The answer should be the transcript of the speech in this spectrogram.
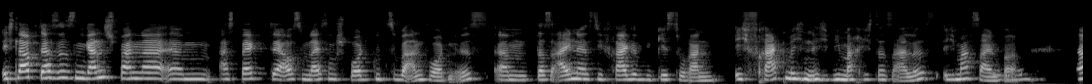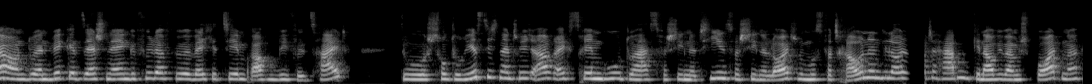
Ich glaube, das ist ein ganz spannender ähm, Aspekt, der aus dem Leistungssport gut zu beantworten ist. Ähm, das eine ist die Frage, wie gehst du ran? Ich frage mich nicht, wie mache ich das alles? Ich mache es einfach. Mhm. Ja, und du entwickelst sehr schnell ein Gefühl dafür, welche Themen brauchen wie viel Zeit. Du strukturierst dich natürlich auch extrem gut. Du hast verschiedene Teams, verschiedene Leute. Du musst Vertrauen in die Leute haben, genau wie beim Sport. Ne?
